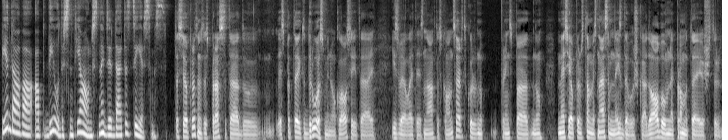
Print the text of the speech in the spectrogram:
piedāvā ap 20 jaunas nedzirdētas dziesmas. Tas jau, protams, tas prasa tādu, es pat teiktu, drosmi no klausītāja izvēlēties nākt uz koncertu, kur, nu, principā, nu, mēs jau pirms tam neesam neizdevuši kādu albumu, ne promotējuši, tur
